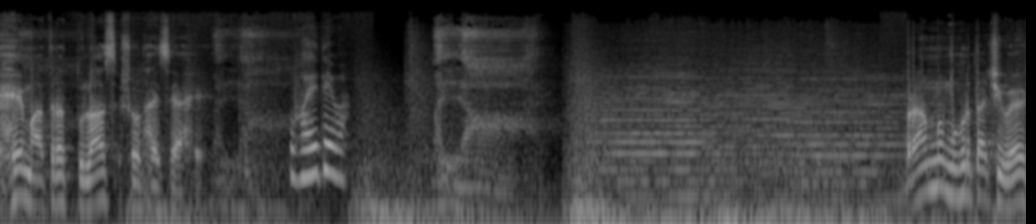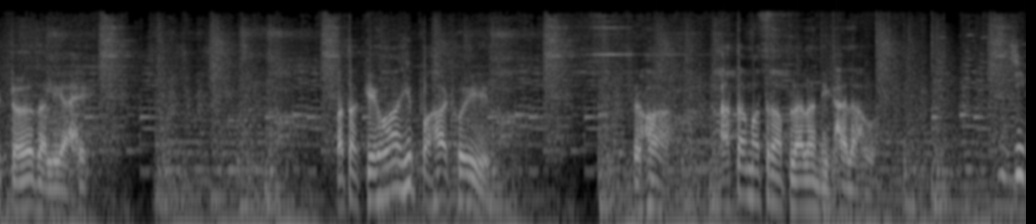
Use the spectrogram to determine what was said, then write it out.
हे मात्र तुलाच शोधायचे आहे. वय देवा. ब्राह्म मुहूर्ताची वेळ टळत आली आहे. आता केव्हाही पहाट होईल तेव्हा आता मात्र आपल्याला निघायला हवं. जी.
